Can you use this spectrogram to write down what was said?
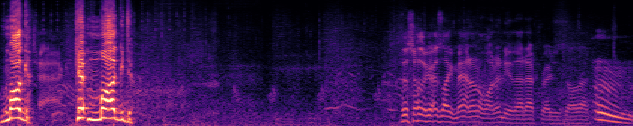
Mug! Attack. Get mugged! This other guy's like, man, I don't want any of that after I just saw that. Mmm.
